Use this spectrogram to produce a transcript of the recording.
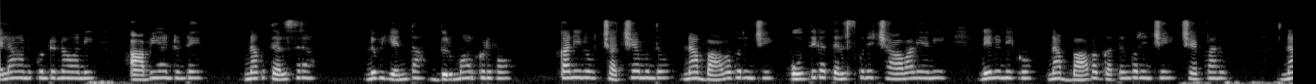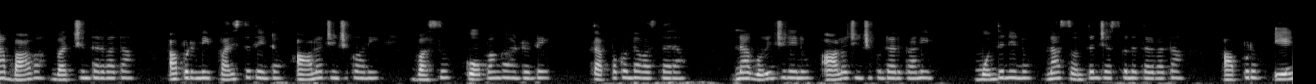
ఎలా అనుకుంటున్నావని అభి అంటుంటే నాకు తెలుసురా నువ్వు ఎంత దుర్మార్గుడివో. కానీ నువ్వు చచ్చే ముందు నా బావ గురించి పూర్తిగా తెలుసుకుని చావాలి అని నేను నీకు నా బావ గతం గురించి చెప్పాను. నా బావ వచ్చిన తర్వాత అప్పుడు నీ పరిస్థితి ఏంటో ఆలోచించుకొని వసు కోపంగా అంటుంటే తప్పకుండా వస్తారా. నా గురించి నేను ఆలోచించుకుంటాను కానీ ముందు నేను నా సొంతం చేసుకున్న తర్వాత అప్పుడు ఏం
